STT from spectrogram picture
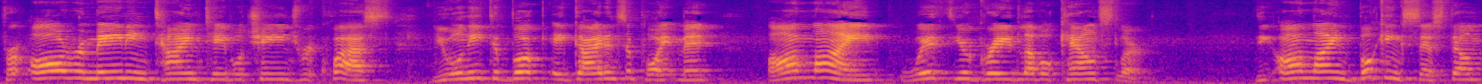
For all remaining timetable change requests, you will need to book a guidance appointment online with your grade level counselor. The online booking system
